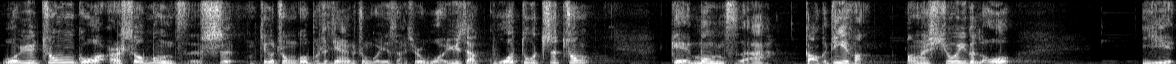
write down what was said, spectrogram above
我欲中国而受孟子事，这个中国不是今天这个中国意思啊，就是我欲在国都之中给孟子啊搞个地方，帮他修一个楼，以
